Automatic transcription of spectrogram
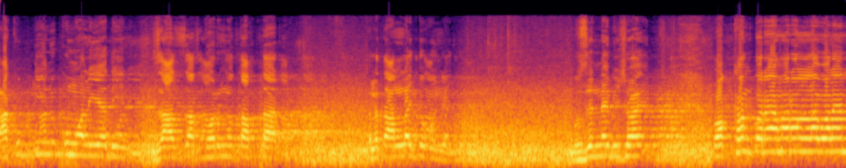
লাকুম দিন হুকুম দিন। যার যার ধর্ম, তার তার। তাহলে তো আল্লাহ তো বললেন। বুঝলেন না বিষয়? পক্ষান্তরে আমার আল্লাহ বলেন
